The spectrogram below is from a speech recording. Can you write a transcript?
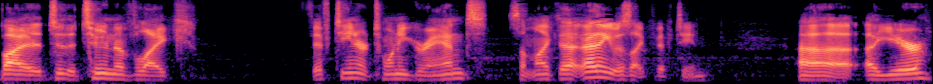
by to the tune of like 15 or 20 grand, something like that. I think it was like 15 uh, a year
